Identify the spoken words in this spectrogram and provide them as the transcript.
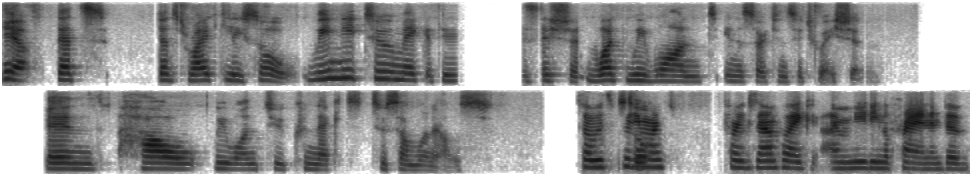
Yeah, that's that's rightly so. We need to make a decision what we want in a certain situation and how we want to connect to someone else. So it's pretty so, much, for example, like I'm meeting a friend, and the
